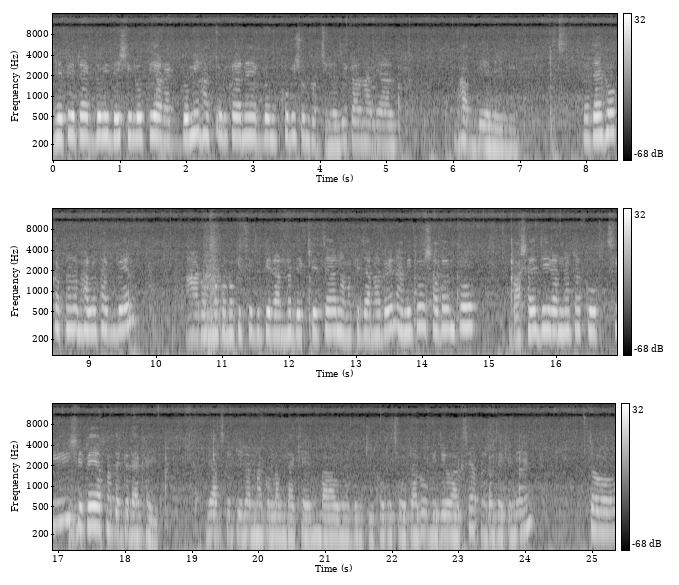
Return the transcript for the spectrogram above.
যেহেতু এটা একদমই দেশি লতি আর একদমই হাত চুলকায় না একদম খুবই সুন্দর ছিল, যে কারণে আমি আর ভাপ দিয়ে নিইনি। তো যাই হোক, আপনারা ভালো থাকবেন। আর অন্য কোনো কিছু যদি রান্না দেখতে চান, আমাকে জানাবেন। আমি তো সাধারণত বাসায় যেই রান্নাটা করছি, সেটাই আপনাদেরকে দেখাই। যে আজকে কী রান্না করলাম দেখেন, বা অন্যদিন কী করেছি, ওটারও ভিডিও আছে, আপনারা দেখে নিন। তো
